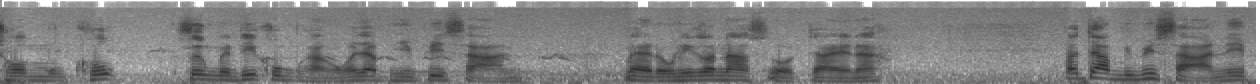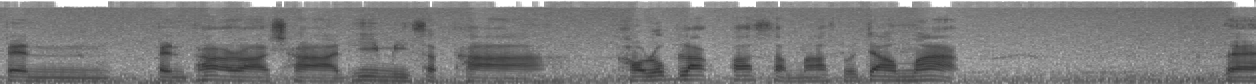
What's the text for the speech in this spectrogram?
ชมคุกซึ่งเป็นที่คุมขังของพระเจ้าพิมพิสาร แม่ตรงนี้ก็น่าสลดใจนะ พระเจ้าพิมพิสารนี่เป็นเป็นพระราชาที่มีศรัทธาเคารพรักพระสัมมาสัมพุทธเจ้ามาก แต่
